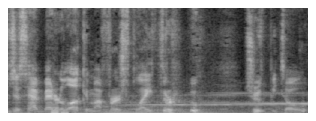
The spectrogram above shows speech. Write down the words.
Have just had better luck in my first playthrough, truth be told.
